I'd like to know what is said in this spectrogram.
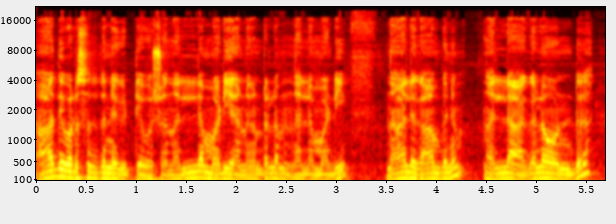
ആദ്യ വർഷത്തിൽ തന്നെ കിട്ടിയ പശു നല്ല മടിയാണ്. കണ്ടല്ലോ? നല്ല മടി. നാല് കാമ്പിനും നല്ല അകലമുണ്ട്.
